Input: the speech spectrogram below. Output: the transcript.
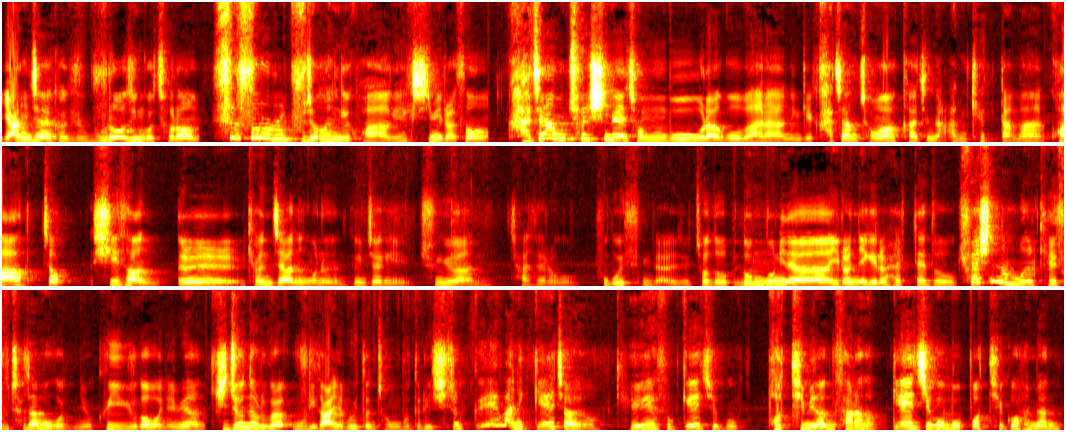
양자역학에서 무너진 것처럼 스스로를 부정하는 게 과학의 핵심이라서 가장 최신의 정보라고 말하는 게 가장 정확하지는 않겠다만 과학적 시선을 견제하는 거는 굉장히 중요한 자세라고 보고 있습니다. 저도 논문이나 이런 얘기를 할 때도 최신 논문을 계속 찾아보거든요. 그 이유가 뭐냐면 기존에 우리가, 우리가 알고 있던 정보들이 실은 꽤 많이 깨져요. 계속 깨지고 버티면 살아남 깨지고 못 버티고 하면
